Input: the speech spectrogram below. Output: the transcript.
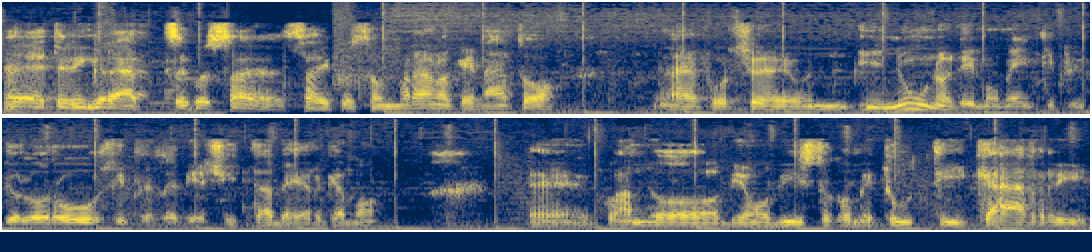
Eh, ti ringrazio, questa, sai, questo è un brano che è nato eh, forse in uno dei momenti più dolorosi per la mia città Bergamo, eh, quando abbiamo visto come tutti i carri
